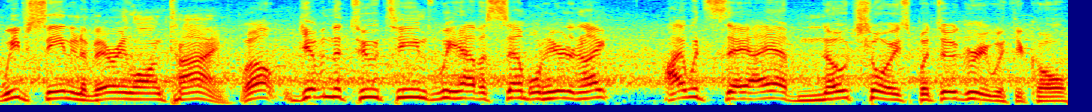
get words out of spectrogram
we've seen in a very long time. Well, given the two teams we have assembled here tonight, I would say I have no choice but to agree with you, Cole.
